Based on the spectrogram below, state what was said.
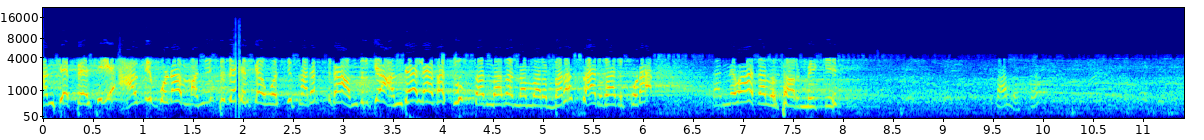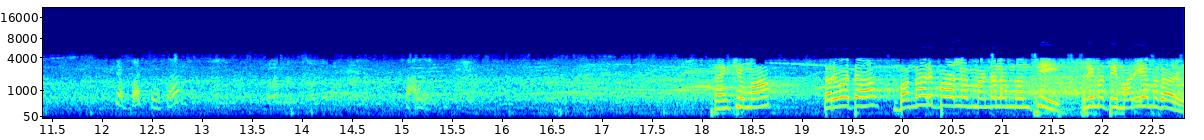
అని చెప్పేసి చూస్తున్నారన్న మరి భరత్ సార్ గారికి కూడా ధన్యవాదాలు సార్ మీకు. చాలా సార్. చెప్పచ్చు సార్. చాలా. థ్యాంక్ యూ మా తర్వాత బంగారుపాలెం మండలం నుంచి శ్రీమతి మరియమ్మ గారు.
